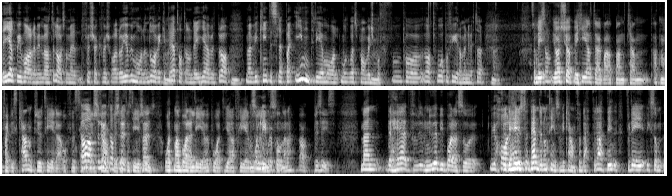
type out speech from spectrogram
det hjälper ju bara när vi möter lag som är, försöker försvara. Då gör vi mål ändå, vilket Mm. är Tottenham. Det är jävligt bra. Mm. Men vi kan inte släppa in tre mål mot West Bromwich Mm. på, på ja, två på fyra minuter. Nej. Liksom- Jag köper helt där att man, kan, att man faktiskt kan prioritera offensiven Ja, absolut, framför absolut, defensiven. absolut. Och att man bara lever på att göra fler mål Som än motståndarna. Ja, precis. Men det här, nu är vi bara så... Vi För har det här är det är ändå någonting som vi kan förbättra. Det, för det är liksom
